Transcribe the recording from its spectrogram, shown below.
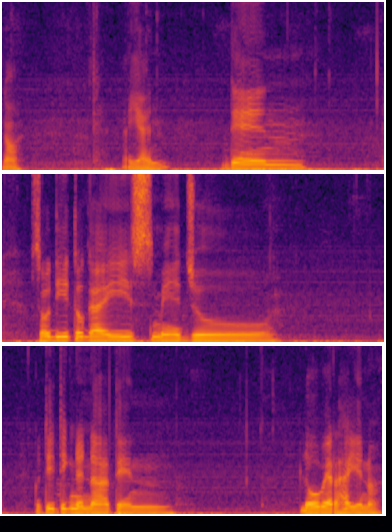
No? Ayan. Then, so dito guys, medyo kung titignan natin lower high, no?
